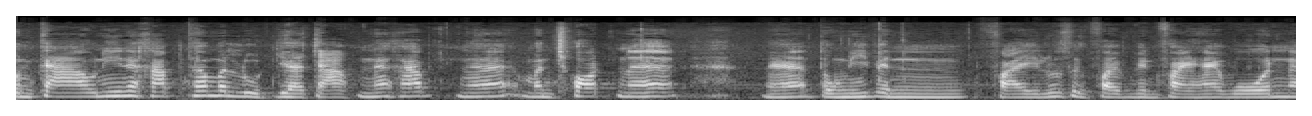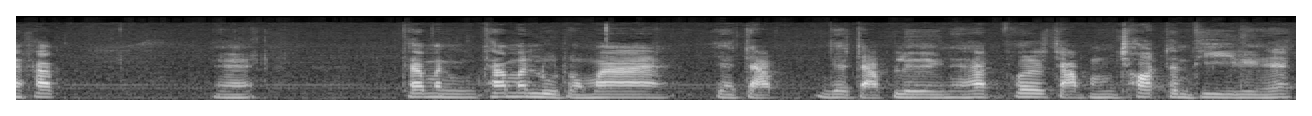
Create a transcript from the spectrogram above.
ส่วนกาวนี้นะครับ ถ้ามันหลุดอย่าจับนะครับนะมันช็อตนะฮะนะฮะตรงนี้เป็นไฟรู้สึกไฟเป็นไฟไฮโวลต์นะครับนะฮะ ถ้ามันถ้ามันหลุดออกมา อย่าจับอย่าจับเลยนะครับเพราะจับมันช็อตทันทีเลยนะ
